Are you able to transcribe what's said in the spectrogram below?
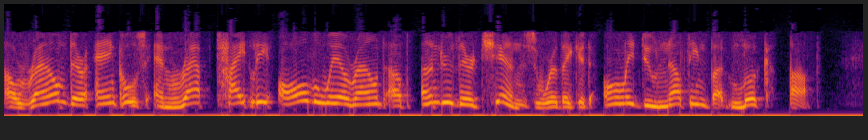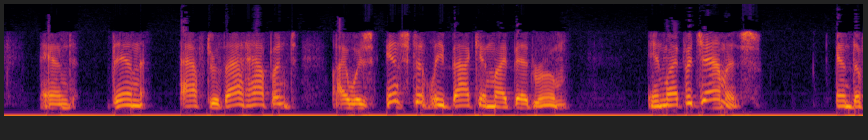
around their ankles and wrapped tightly all the way around up under their chins where they could only do nothing but look up. And then after that happened, I was instantly back in my bedroom in my pajamas. And the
